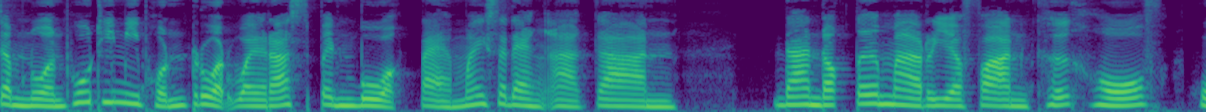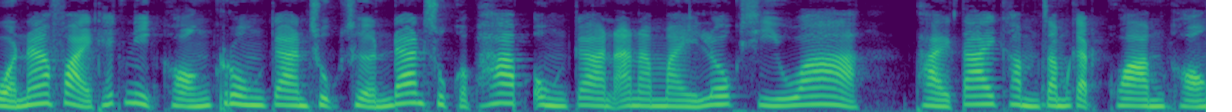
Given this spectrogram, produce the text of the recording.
จำนวนผู้ที่มีผลตรวจไวรัสเป็นบวก แต่ไม่แสดงอาการ ด้านดรมาเรียฟานเคิร์กโฮฟหัวหน้าฝ่ายเทคนิคของโครงการฉุกเฉินด้านสุขภาพองค์การอนามัยโลกชี้ว่า ภายใต้คำจำกัดความของ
